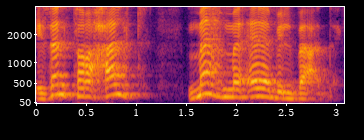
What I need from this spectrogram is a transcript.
إذا أنت رحلت مهما قابل بعدك.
